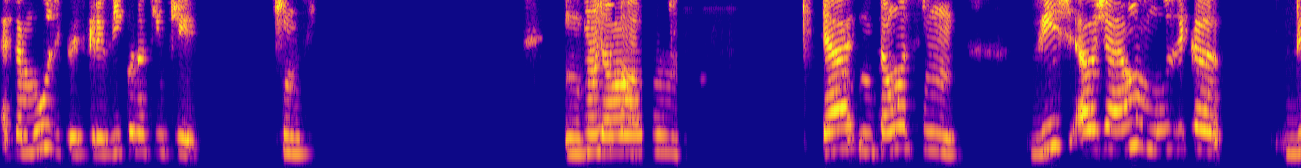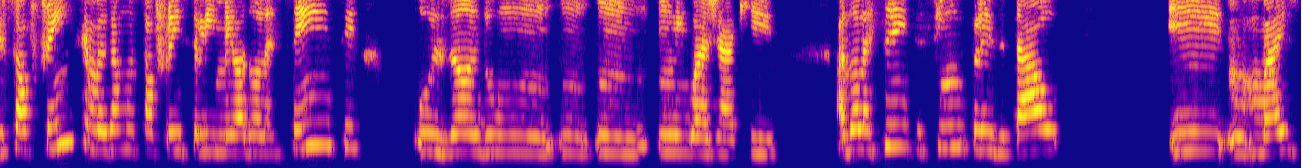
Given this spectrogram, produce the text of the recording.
Essa música eu escrevi quando eu tinha o quê? 15. Então, é, então assim, Vixe, ela já é uma música de sofrência, mas é uma sofrência ali meio adolescente, usando um, um, um, um linguajar que adolescente, simples e tal. E, mas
